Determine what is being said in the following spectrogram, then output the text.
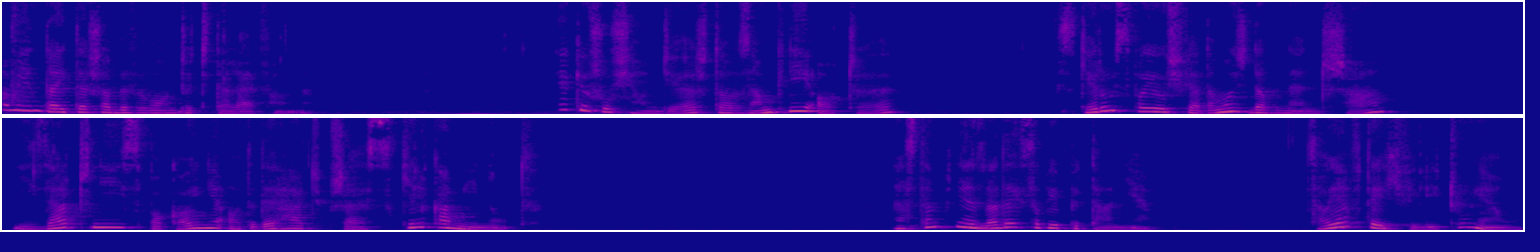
Pamiętaj też, aby wyłączyć telefon. Jak już usiądziesz, to zamknij oczy, skieruj swoją świadomość do wnętrza i zacznij spokojnie oddychać przez kilka minut. Następnie zadaj sobie pytanie: co ja w tej chwili czuję?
